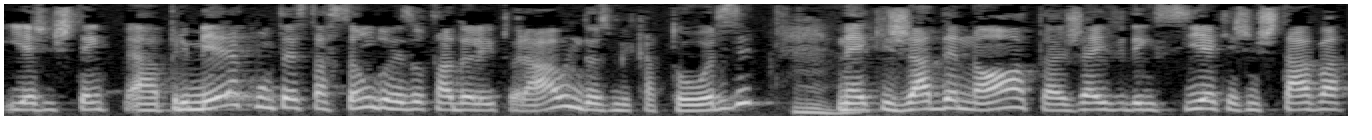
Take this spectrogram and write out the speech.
E a gente tem a primeira contestação do resultado eleitoral em 2014, uhum. né? Que já denota, já evidencia que a gente estava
